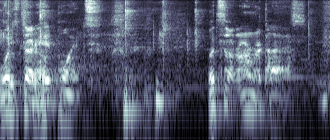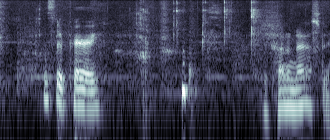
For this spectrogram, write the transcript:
What's their hit points? What's their armor class? What's their parry? They're kind of nasty.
